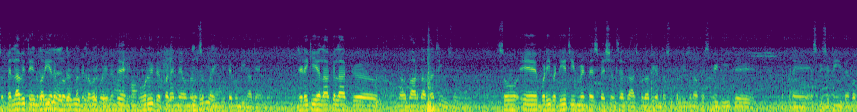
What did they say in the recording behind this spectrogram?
ਸੋ ਪਹਿਲਾਂ ਵੀ ਤਿੰਨ ਵਾਰੀ ਇਹਦੇ ਕੋਲੋਂ ਵੈਪਨ ਰਿਕਵਰ ਹੋਏ ਨੇ ਤੇ ਹੋਰ ਵੀ ਵੈਪਨ ਇਹਨੇ ਉਹਨਾਂ ਨੂੰ ਸਪਲਾਈ ਕੀਤੇ ਬੰਬੀਹਾ ਗੈਂਗ ਨੂੰ ਜਿਹੜੇ ਕਿ ਅਲੱਗ-ਅਲੱਗ ਵਾਰਦਾਤਾਂ 'ਚ ਯੂਜ਼ ਹੋਏ ਸੋ ਇਹ ਬੜੀ ਵੱਡੀ ਅਚੀਵਮੈਂਟ ਹੈ ਸਪੈਸ਼ਲ ਸੈੱਲ ਰਾਜਪੁਰਾ ਦੀ ਅੰਡਰ ਸੁਪਰਵਿਜ਼ਨ ਆਫ ਐਸਪੀਡੀ ਤੇ ਆਪਣੇ ਐਸਪੀ ਸਿਟੀ ਵੈਬਬ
